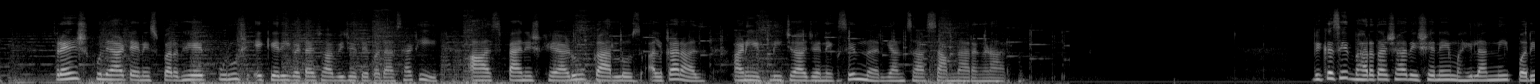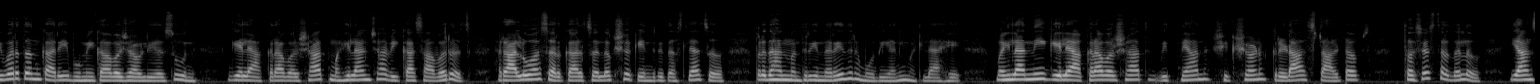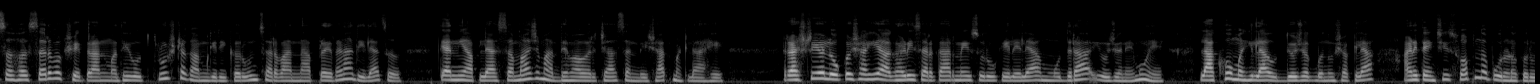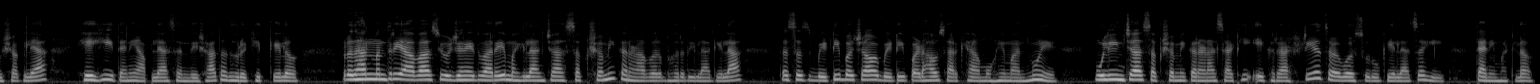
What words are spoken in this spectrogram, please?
फ्रेंच खुल्या टेनिस स्पर्धेत पुरुष एकेरी गटाच्या विजेतेपदासाठी आज स्पॅनिश खेळाडू कार्लोस अल्काराज आणि इटलीच्या जेनेक सिन्नर यांचा सामना रंगणार. विकसित भारताच्या दिशेने महिलांनी परिवर्तनकारी भूमिका बजावली असून गेल्या अकरा वर्षात महिलांच्या विकासावरच रालोआ सरकारचं लक्ष केंद्रित असल्याचं प्रधानमंत्री नरेंद्र मोदी यांनी म्हटलं आहे. महिलांनी गेल्या अकरा वर्षात विज्ञान शिक्षण क्रीडा स्टार्टअप्स सशस्त्र दलं यांसह सर्व क्षेत्रांमध्ये उत्कृष्ट कामगिरी करून सर्वांना प्रेरणा दिल्याचं त्यांनी आपल्या समाज माध्यमावरच्या संदेशात म्हटलं आहे. राष्ट्रीय लोकशाही आघाडी सरकारने सुरू केलेल्या मुद्रा योजनेमुळे लाखो महिला उद्योजक बनू शकल्या आणि त्यांची स्वप्न पूर्ण करू शकल्या हेही त्यांनी आपल्या संदेशात अधोरेखित केलं. प्रधानमंत्री आवास योजनेद्वारे महिलांच्या सक्षमीकरणावर भर दिला गेला तसंच बेटी बचाव बेटी पढाव सारख्या मोहिमांमुळे मुलींच्या सक्षमीकरणासाठी एक राष्ट्रीय चळवळ सुरू केल्याचंही त्यांनी म्हटलं.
